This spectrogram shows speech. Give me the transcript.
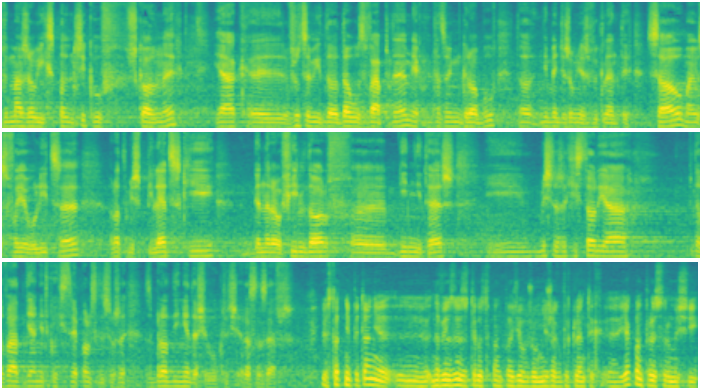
wymarzą ich z podręczników szkolnych, jak y, wrzucą ich do dołu z wapnem, jak nie dadzą im grobów, to nie będzie żołnierzy wyklętych. Są, mają swoje ulice, rotmistrz Pilecki, generał Fildorf, y, inni też i myślę, że historia udowadnia, nie tylko historia Polski, zresztą, że zbrodni nie da się ukryć raz na zawsze. I ostatnie pytanie, y, nawiązując do tego, co pan powiedział o żołnierzach wyklętych. Y, Jak pan profesor myśli,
